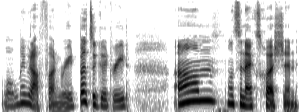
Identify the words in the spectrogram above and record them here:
well, maybe not fun read, but it's a good read. Um, what's the next question?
